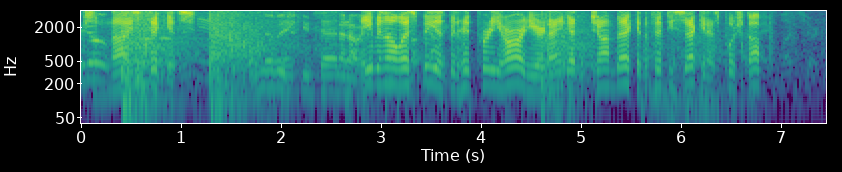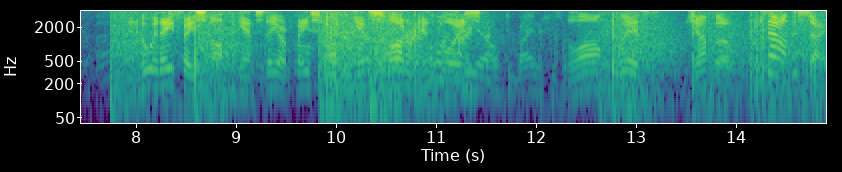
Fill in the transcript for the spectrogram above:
Some nice tickets. Thank you, Ted. Even though SB has been hit pretty hard here, now you got John Beck at the 52nd has pushed up. And who are they facing off against? They are facing off against Slaughter and his boys, along with Jumbo. Who's that on this side?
